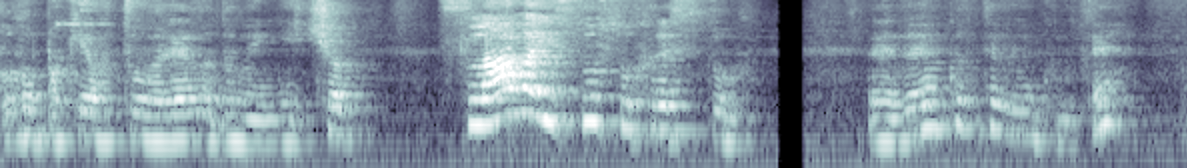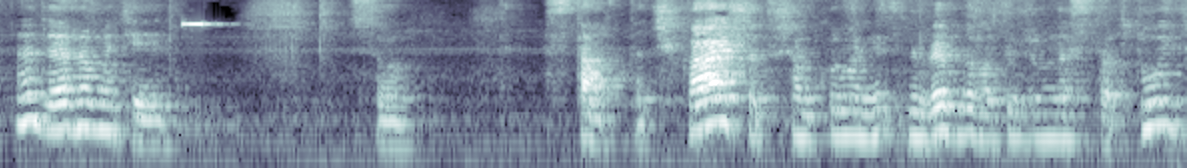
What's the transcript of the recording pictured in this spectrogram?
лопаки отворила, думаю, нічого. Слава Ісусу Христу! Е, Вимкнути, вимкнути. А для грамотєю. Все. Старт. Та чекай, що ти ще ніц не вибрала, ти вже мене стартуєш.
